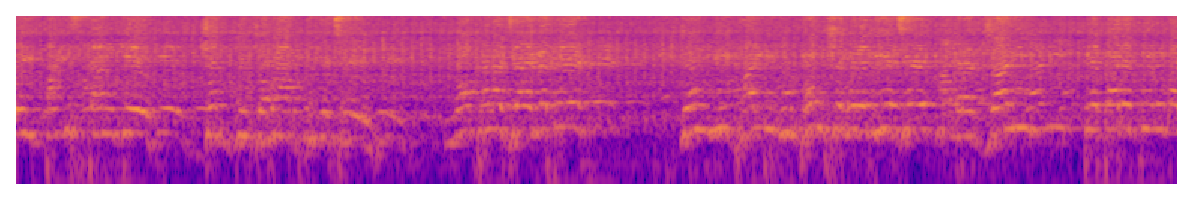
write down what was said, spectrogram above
ওই পাকিস্তানকে যোগ্য জবাব দিয়েছে। নখানা জায়গাতে জঙ্গি ঘাঁটি ধ্বংস করে দিয়েছে। আমরা জানি, পেপারে কিংবা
